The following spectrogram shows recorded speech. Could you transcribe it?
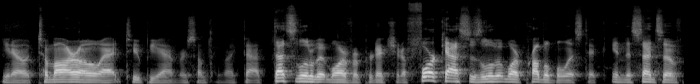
you know tomorrow at 2 p.m or something like that. That's a little bit more of a prediction. A forecast is a little bit more probabilistic in the sense of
